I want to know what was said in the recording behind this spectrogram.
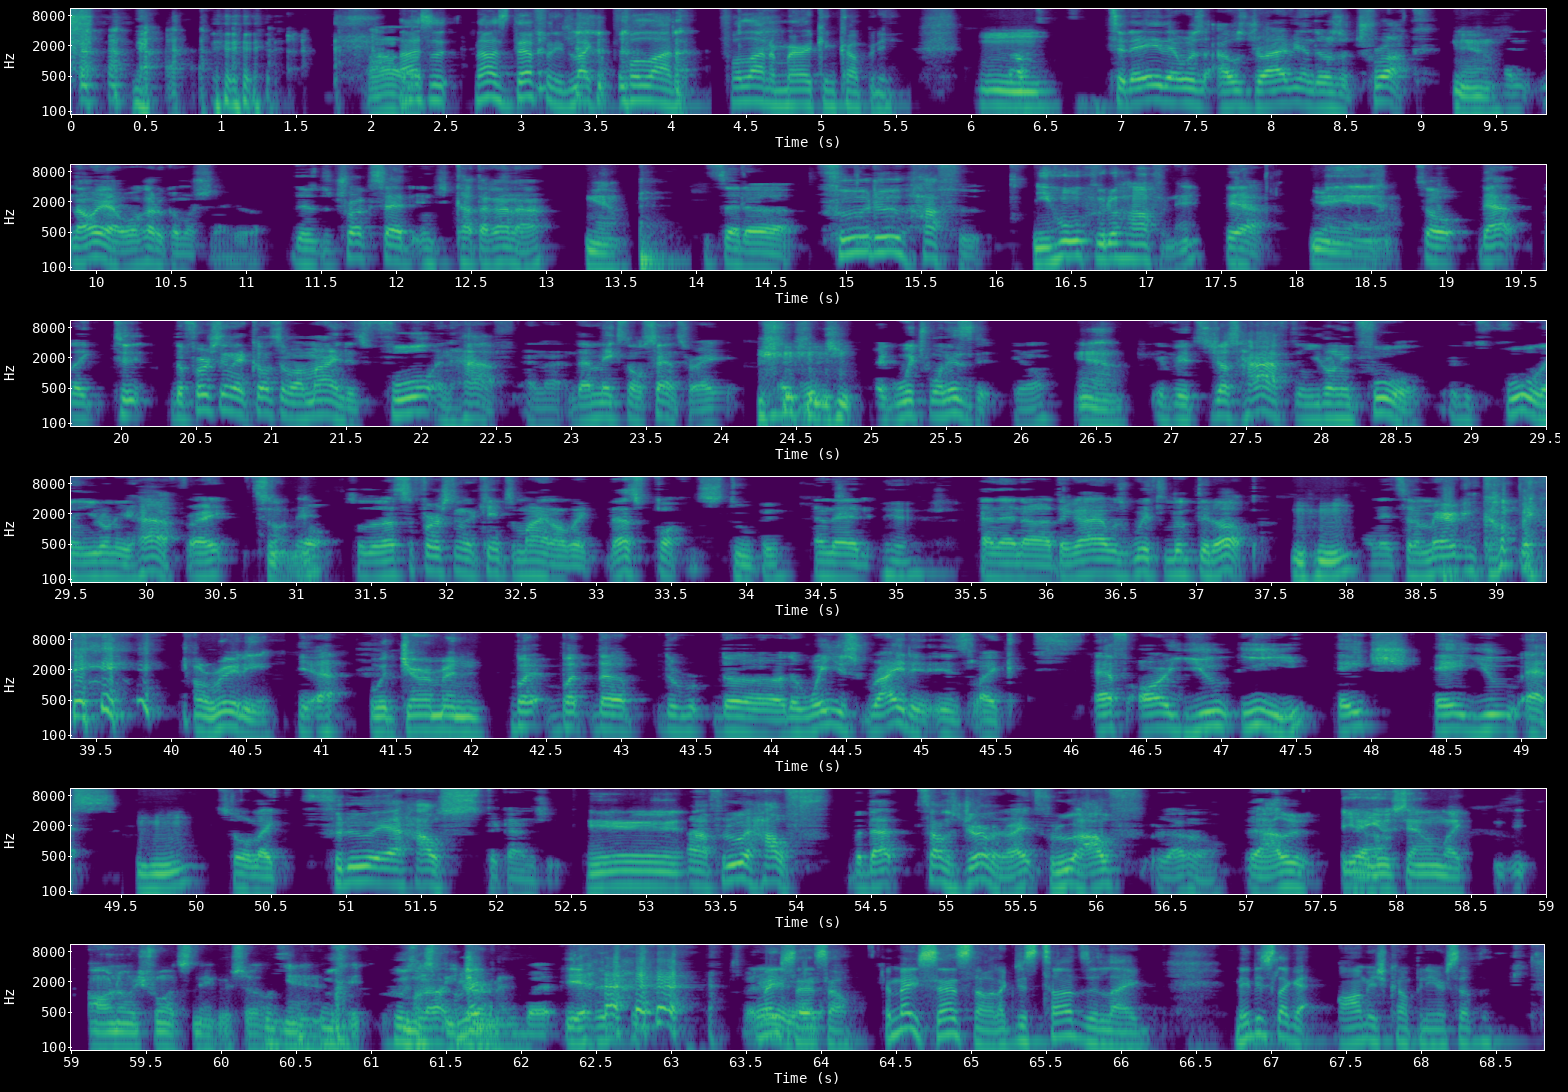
Oh. That's definitely like full on, full on American company. Mm. Um, today there was I was driving and there was a truck. Yeah. And now yeah, wakaru kamoshinai. There's the truck said in katakana. Yeah. It said uh, furu hafu. Nihon furu hafu ne. Yeah. Yeah, yeah, yeah. So that like to the first thing that comes to my mind is full and half, and that, that makes no sense, right? Like which, like which, one is it? You know? Yeah. If it's just half, then you don't need full. If it's full, then you don't need half, right? So, so, so that's the first thing that came to mind. I was like, that's fucking stupid. And then, yeah. and then uh, the guy I was with looked it up, mm-hmm. and it's an American company. Oh, really? Yeah. With German. But but the the the the way you write it is like F R U E H A U S. Mm-hmm. So like Frühe Haus って感じ。Eh, Ah, Frühe Hauf. But that sounds German, right? Frühe Hauf. Or I don't know. Yeah. yeah, you sound like Arnold Schwarzenegger, so Who's, yeah. who's, it who's must not be German, German. but yeah. But It makes anyway. sense though. It makes sense though. Like just tons of like, maybe it's like an Amish company or something.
